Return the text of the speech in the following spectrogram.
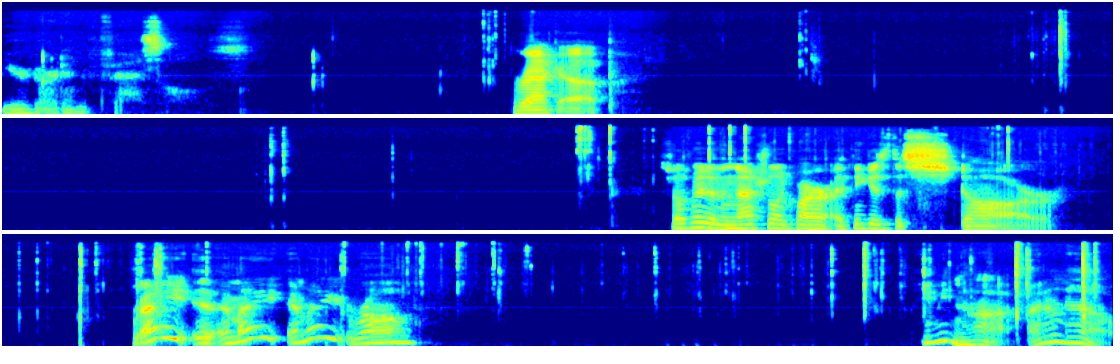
Beer garden vessels. Rack up. Self-made in the National Enquirer, I think is the Star. Right? Am I am I wrong? Maybe not. I don't know.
